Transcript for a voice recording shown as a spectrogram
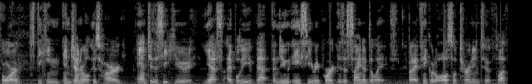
Four, speaking in general is hard. And to the CQ, yes, I believe that the new AC report is a sign of delays, but I think it will also turn into fluff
